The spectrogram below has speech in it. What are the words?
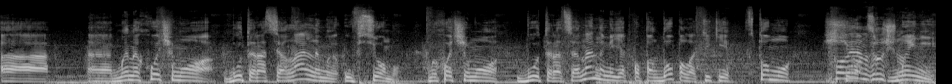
А, е, ми не хочемо бути раціональними у всьому. Ми хочемо бути раціональними, як Попандопола, тільки в тому, Коли що нам зручно. мені.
